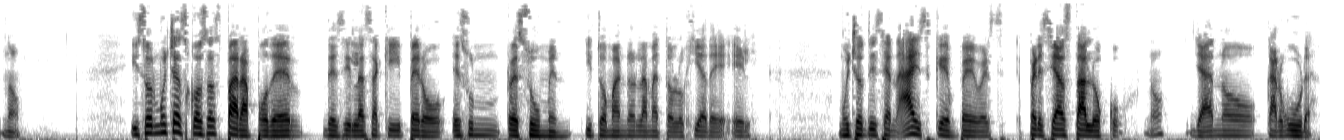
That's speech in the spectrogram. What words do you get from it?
¿no? Y son muchas cosas para poder decirlas aquí, pero es un resumen y tomando la metodología de él. Muchos dicen, ay, es que Preciado está loco, ¿no? Ya no cargura.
